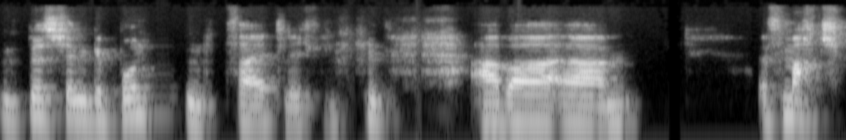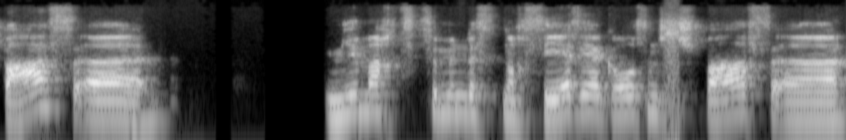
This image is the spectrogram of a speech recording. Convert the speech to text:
ein bisschen gebunden zeitlich. Aber ähm, es macht Spaß. Äh, mir macht es zumindest noch sehr, sehr großen Spaß. Äh,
